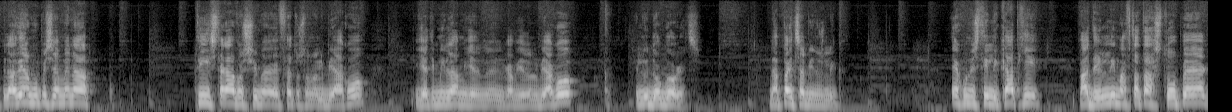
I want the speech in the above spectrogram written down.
Δηλαδή, αν μου πεις εμένα τι στράβωσε είμαι φέτος στον Ολυμπιακό, γιατί μιλάμε για, για τον Ολυμπιακό, Λούντο Γκόρετς. Να πάει Champions League. Έχουν στείλει κάποιοι παντελή με αυτά τα στόπερ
